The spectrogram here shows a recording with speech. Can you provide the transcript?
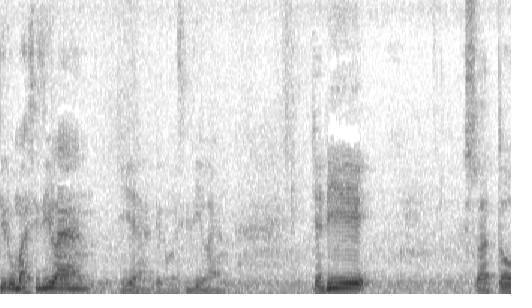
di rumah si Zilan iya di rumah si Zilan. Jadi suatu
